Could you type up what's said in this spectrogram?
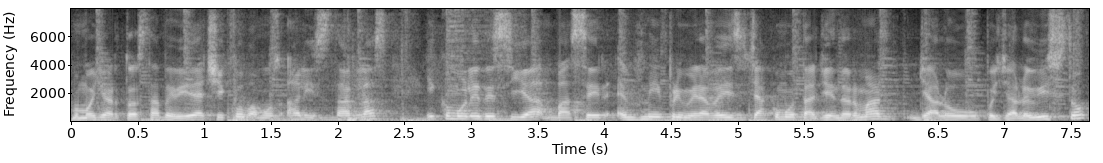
Vamos a llevar toda esta bebida chicos, vamos a listarlas y como les decía va a ser mi primera vez ya como tal yendo al mar, ya lo, pues ya lo he visto,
